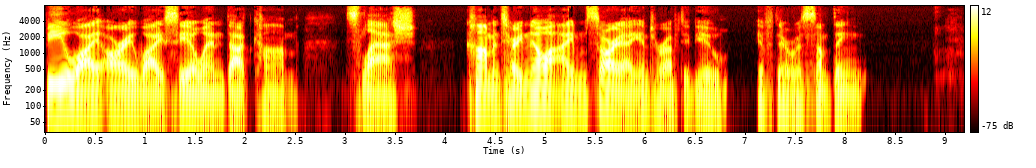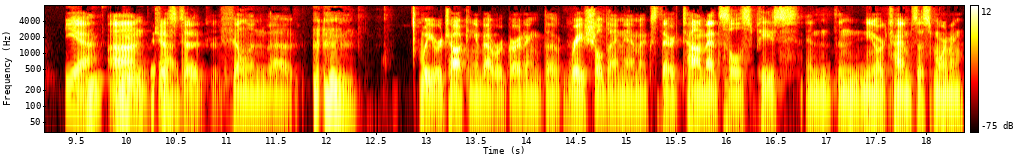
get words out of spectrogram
B U Y R A Y C O N dot com slash commentary. Noah, I'm sorry I interrupted you. If there was something. Yeah, um, just to fill in the what you were talking about regarding the racial dynamics there. Tom Edsall's piece in the New York Times this morning,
